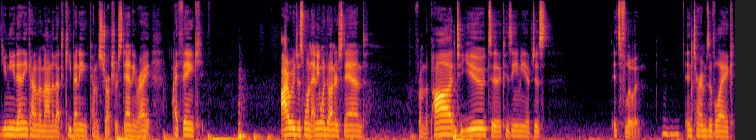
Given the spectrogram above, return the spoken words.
you need any kind of amount of that to keep any kind of structure standing, right? I think I would just want anyone to understand from the pod to you to Cazimi of just it's fluid mm-hmm. in terms of like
